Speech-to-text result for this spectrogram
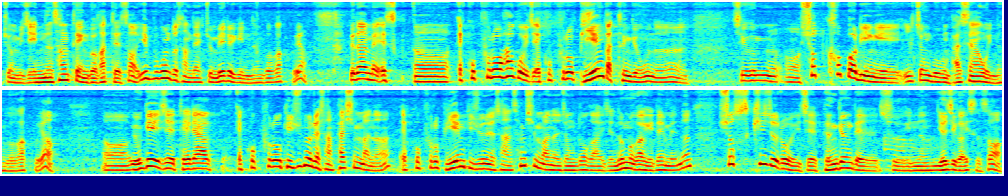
좀 이제 있는 상태인 것 같아서 이 부분도 상당히 좀 매력이 있는 것 같고요. 그 다음에 어, 에코프로하고 이제 에코프로 BM 같은 경우는 지금 어, short covering이 일정 부분 발생하고 있는 것 같고요. 어, 요게 이제 대략 에코프로 기준으로 해서 한 80만 원, 에코프로 BM 기준에서 한 30만 원 정도가 이제 넘어가게 되면은 숏 스키즈로 이제 변경될 수 있는 여지가 있어서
